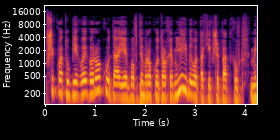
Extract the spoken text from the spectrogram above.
przykład ubiegłego roku daję, bo w tym roku trochę mniej było takich przypadków. Mniej,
